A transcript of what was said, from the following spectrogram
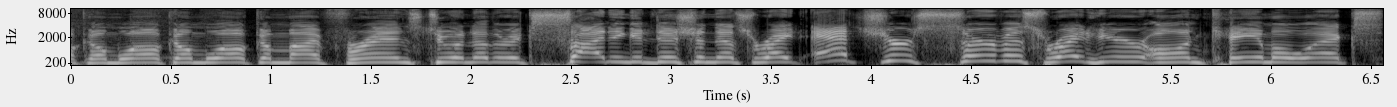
Welcome, welcome, welcome, my friends, to another exciting edition. That's right, at your service right here on KMOX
